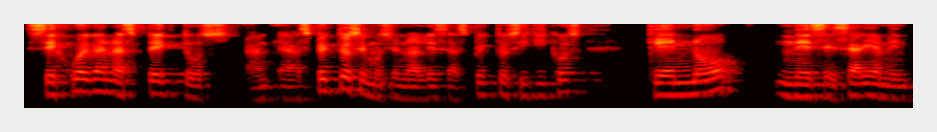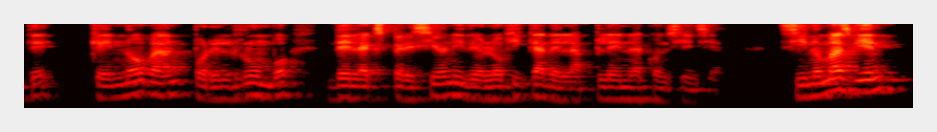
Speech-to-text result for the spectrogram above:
se juegan aspectos, aspectos emocionales, aspectos psíquicos que no necesariamente, que no van por el rumbo de la expresión ideológica de la plena conciencia, sino más bien,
